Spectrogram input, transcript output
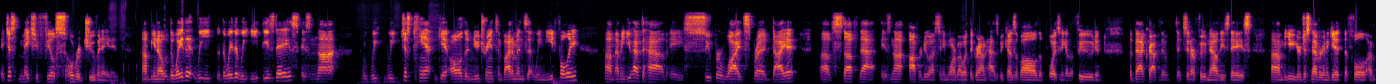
it just makes you feel so rejuvenated. Um, you know, the way that we the way that we eat these days is not we we just can't get all the nutrients and vitamins that we need fully. Um, I mean, you have to have a super widespread diet of stuff that is not offered to us anymore by what the ground has because of all the poisoning of the food and the bad crap that, that's in our food now these days um, you, are just never going to get the full um,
